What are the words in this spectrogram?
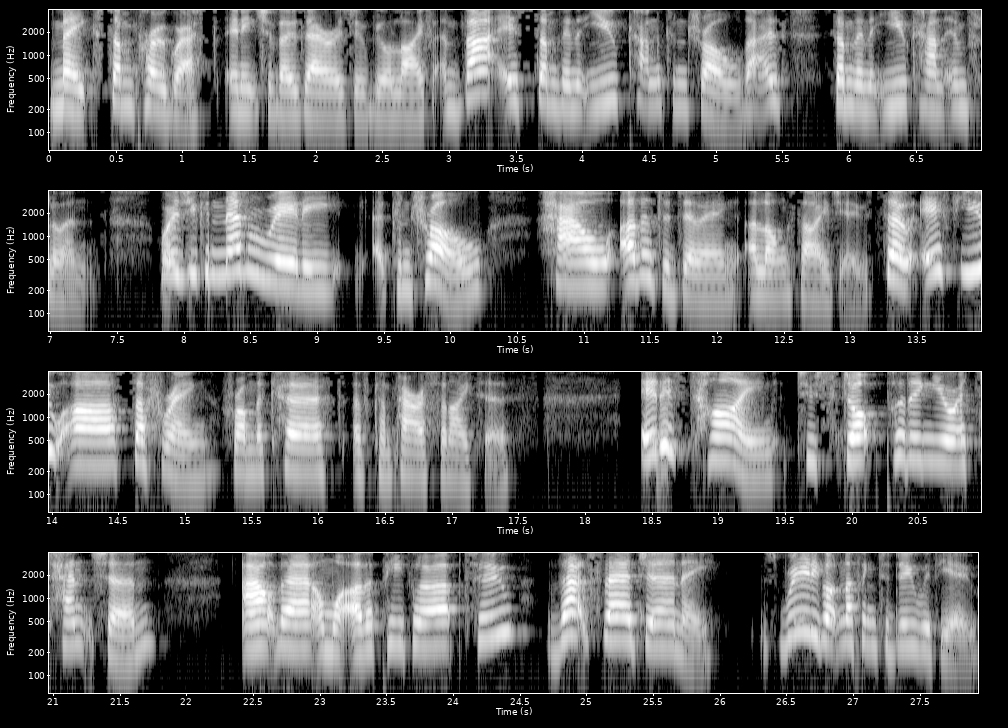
make some progress in each of those areas of your life. And that is something that you can control, that is something that you can influence. Whereas you can never really uh, control how others are doing alongside you. So if you are suffering from the curse of comparisonitis, it is time to stop putting your attention out there on what other people are up to. That's their journey. It's really got nothing to do with you.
